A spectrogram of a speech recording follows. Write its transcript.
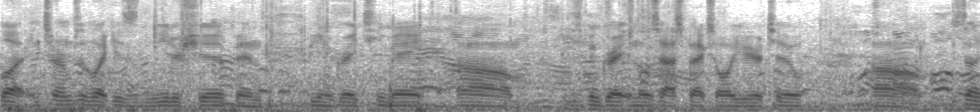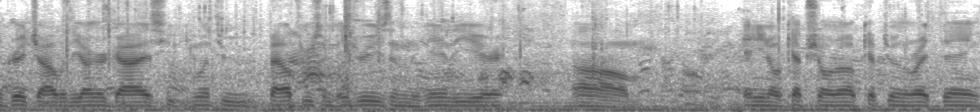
but in terms of like his leadership and being a great teammate, um, he's been great in those aspects all year too. Um, he's done a great job with the younger guys. He, he, went through, battled through some injuries in the beginning of the year, um, and you know kept showing up, kept doing the right thing.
